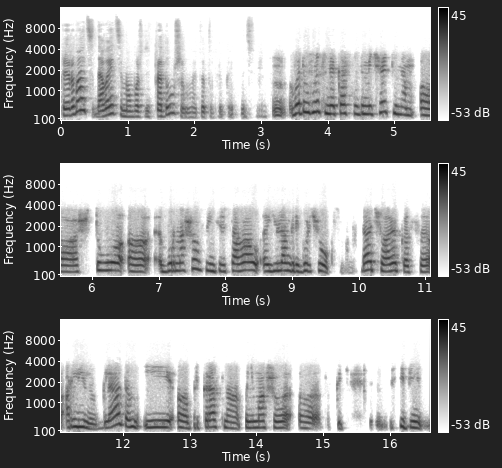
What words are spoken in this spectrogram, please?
прервать. Давайте мы, может быть, продолжим этот увлекательный сюжет. В этом смысле, мне кажется замечательным, э, что э, Бурнашов заинтересовал Юлиан Григорьевича Оксмана, да, человека с орлиным взглядом и прекрасно понимавшего так сказать, степень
